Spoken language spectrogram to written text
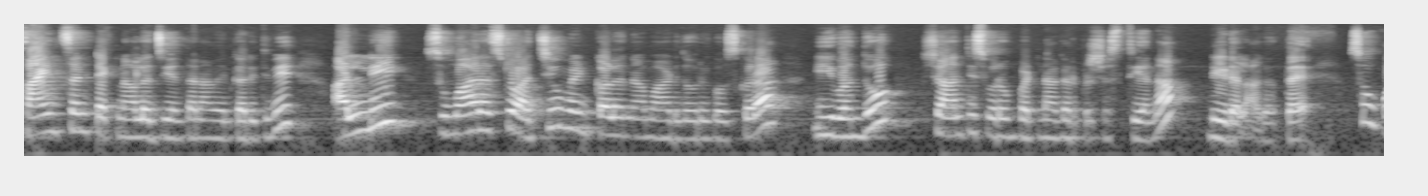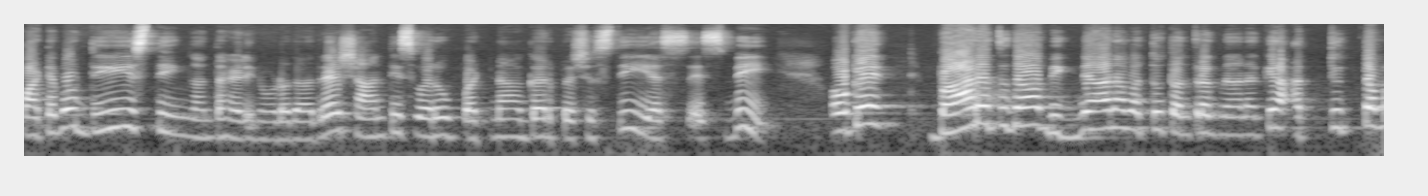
ಸೈನ್ಸ್ ಅಂಡ್ ಟೆಕ್ನಾಲಜಿ ಅಂತ ನಾವೇನು ಕರಿತೀವಿ? ಅಲ್ಲಿ ಸುಮಾರಷ್ಟು ಅಚೀವ್ಮೆಂಟ್ಗಳನ್ನು ಮಾಡಿದವರಿಗೋಸ್ಕರ ಈ ಒಂದು ಶಾಂತಿ ಸ್ವರೂಪ್ ಭಟ್ನಾಗರ್ ಪ್ರಶಸ್ತಿಯನ್ನ ನೀಡಲಾಗುತ್ತೆ. So what about these thing ಅಂತ ಹೇಳಿ ನೋಡೋದಾದ್ರೆ, ಶಾಂತಿ ಸ್ವರೂಪ್ ಭಟ್ನಾಗರ್ ಪ್ರಶಸ್ತಿ ಎಸ್ ಎಸ್ ಬಿ. ಓಕೆ ಭಾರತದ ವಿಜ್ಞಾನ ಮತ್ತು ತಂತ್ರಜ್ಞಾನಕ್ಕೆ ಅತ್ಯುತ್ತಮ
